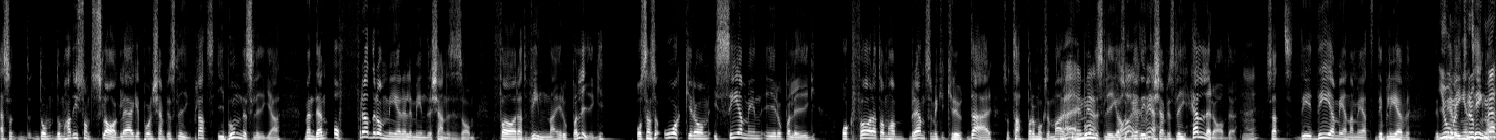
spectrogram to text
Alltså, de, de hade ju sånt slagläge på en Champions League-plats i Bundesliga, men den offrade de mer eller mindre kändes det som, för att vinna Europa League. Och sen så åker de i semin i Europa League, och för att de har bränt så mycket krut där så tappar de också marken är i. Bundesliga och så Ja, blev det inte. Champions League heller av det. nej. Så att det är det jag menar med att det blev, det Jo blev men, ingenting av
